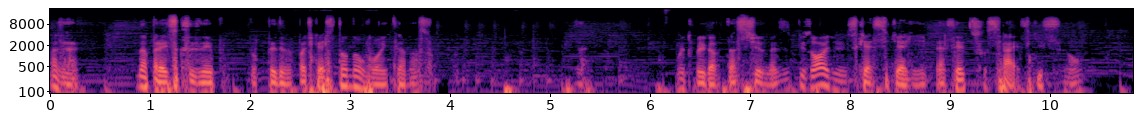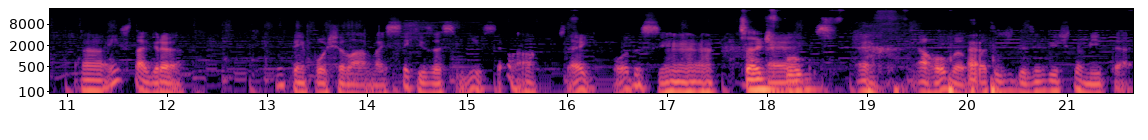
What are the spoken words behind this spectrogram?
Mas é, não é pra isso que vocês pro- pro PDV Podcast, então não vou entrar no assunto. É. Muito obrigado por ter assistido mais esse episódio. Não esquece seguir a gente nas redes sociais, que são Ah, Instagram. Não tem post lá, mas se você quiser seguir, sei lá, segue, foda-se. Segue, É. foda-se. arroba, É. foto de desenho vietnamita.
